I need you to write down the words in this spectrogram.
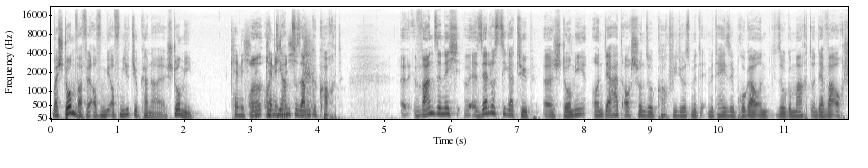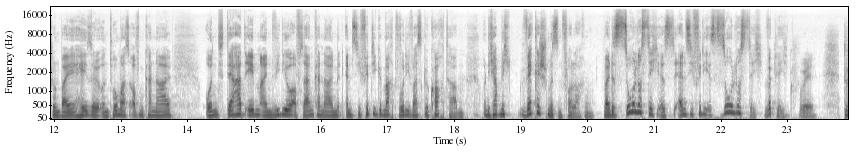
Bei Sturmwaffel auf dem, auf dem YouTube-Kanal. Sturmi. Kenne ich, Und, nicht. kenn und ich die haben nicht. zusammen gekocht. Äh, wahnsinnig, äh, sehr lustiger Typ, äh, Sturmi. Und der hat auch schon so Kochvideos mit, mit Hazel Brugger und so gemacht. Und der war auch schon bei Hazel und Thomas auf dem Kanal. Und der hat eben ein Video auf seinem Kanal mit MC Fitti gemacht, wo die was gekocht haben. Und ich habe mich weggeschmissen vor Lachen, weil das so lustig ist. MC Fitti ist so lustig, wirklich. Cool. Du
